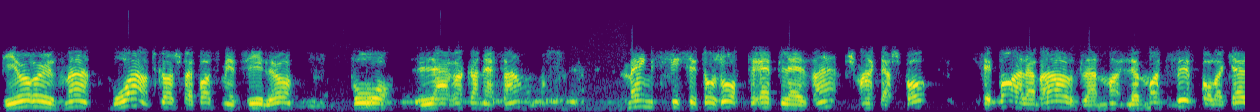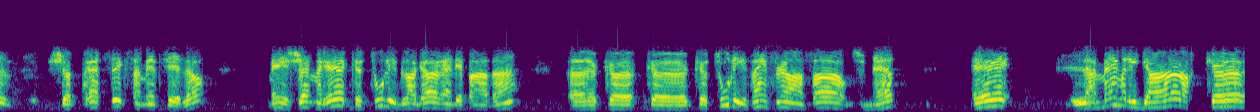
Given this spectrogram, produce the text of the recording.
Puis heureusement, moi, en tout cas, je fais pas ce métier-là pour la reconnaissance, même si c'est toujours très plaisant, je m'en cache pas. C'est pas à la base la le motif pour lequel je pratique ce métier-là. Mais j'aimerais que tous les blogueurs indépendants, euh, que, que, que tous les influenceurs du net aient la même rigueur que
